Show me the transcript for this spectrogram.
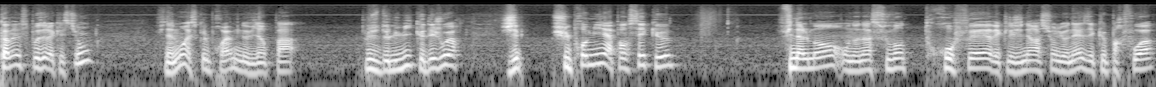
quand même se poser la question finalement, est-ce que le problème ne vient pas plus de lui que des joueurs? Je suis le premier à penser que finalement, on en a souvent trop fait avec les générations lyonnaises et que parfois,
